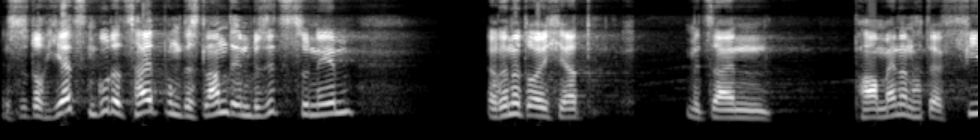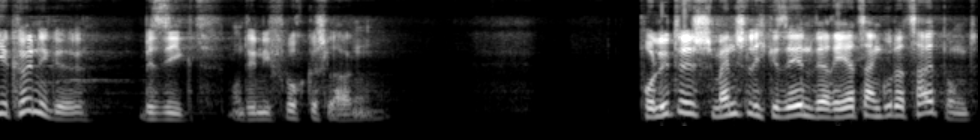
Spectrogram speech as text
Es ist doch jetzt ein guter Zeitpunkt, das Land in Besitz zu nehmen. Erinnert euch, er hat mit seinen paar Männern hat er vier Könige besiegt und in die Flucht geschlagen. Politisch, menschlich gesehen wäre jetzt ein guter Zeitpunkt.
